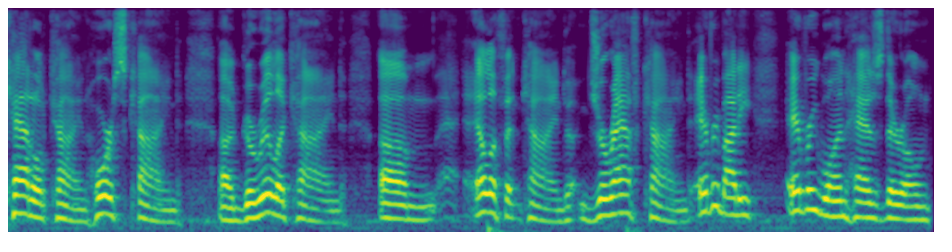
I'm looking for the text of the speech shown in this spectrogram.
cattle kind, horse kind, uh, gorilla kind, um, elephant kind, giraffe kind. Everybody, everyone has their own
